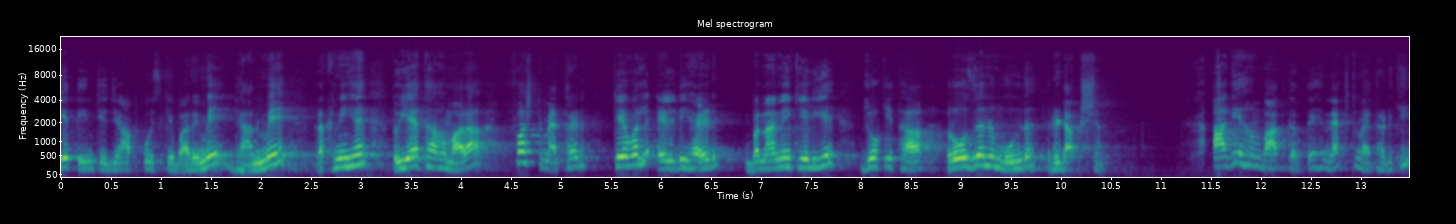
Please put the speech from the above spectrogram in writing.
ये तीन चीज़ें आपको इसके बारे में ध्यान में रखनी है। तो यह था हमारा फ़र्स्ट मेथड केवल एल्डिहाइड बनाने के लिए, जो कि था रोजन मुंड रिडक्शन। आगे हम बात करते हैं नेक्स्ट मेथड की,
